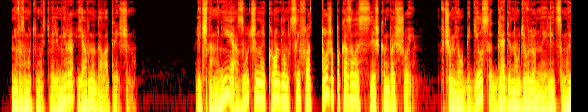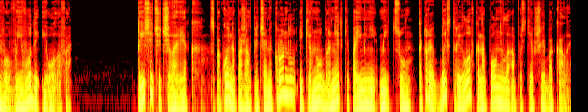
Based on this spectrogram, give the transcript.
— невозмутимость Велимира явно дала трещину. Лично мне озвученная Крондлом цифра тоже показалась слишком большой, в чем я убедился, глядя на удивленные лица моего воеводы и Олафа. «Тысяча человек», — спокойно пожал плечами Крондл и кивнул брюнетке по имени Мицу, которая быстро и ловко наполнила опустевшие бокалы.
